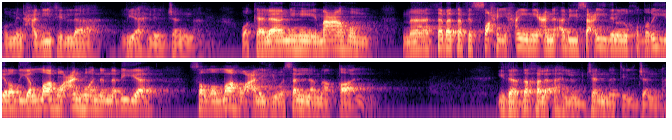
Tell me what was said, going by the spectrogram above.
ومن حديث الله لأهل الجنة وكلامه معهم ما ثبت في الصحيحين عن أبي سعيد الخضري رضي الله عنه أن النبي صلى الله عليه وسلم قال إذا دخل أهل الجنة الجنة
